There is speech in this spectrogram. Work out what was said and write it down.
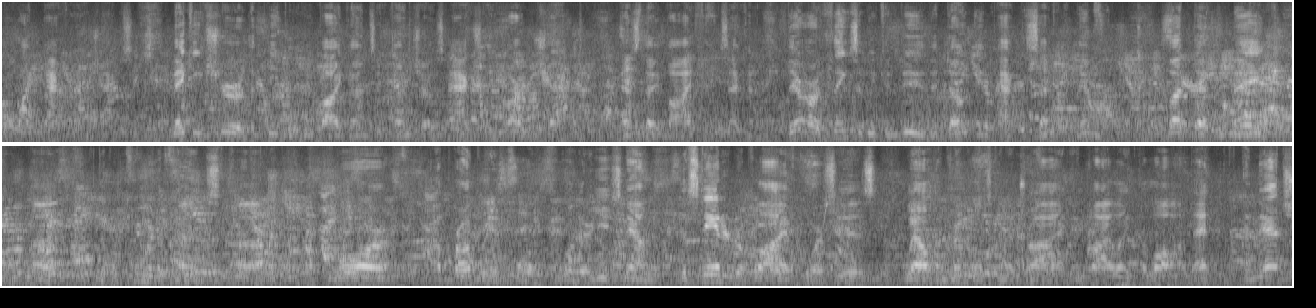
things control, like background checks? Making sure that people who buy guns at gun shows actually are checked as they buy things, that kind of thing. There are things that we can do that don't impact the Second Amendment, but that make uh, the procurement of guns uh, more appropriate for, for their use. Now, the standard reply, of course, is, well, a criminal is going to try and violate the law. That, and that's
